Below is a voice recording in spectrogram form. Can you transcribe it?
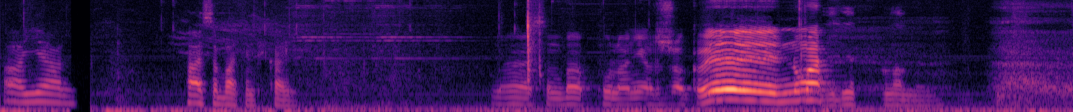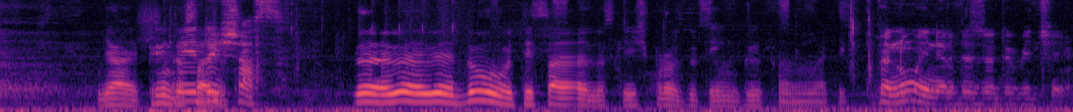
A, iar. Hai să batem pe cai. Hai să-mi bag pula în el joc. Eee, numai Ia, prinde 3, 2, Silas. 6. E, e, e, du-te Silas, că ești prost, du-te în gâcă, mă, Bă, nu mă enervez eu de obicei.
